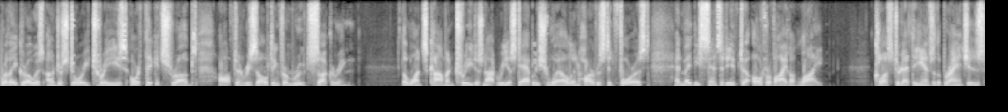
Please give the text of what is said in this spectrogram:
where they grow as understory trees or thicket shrubs, often resulting from root suckering. The once common tree does not reestablish well in harvested forest and may be sensitive to ultraviolet light. Clustered at the ends of the branches,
